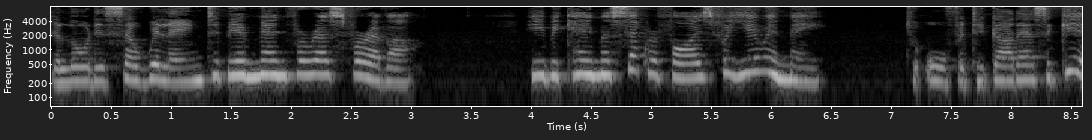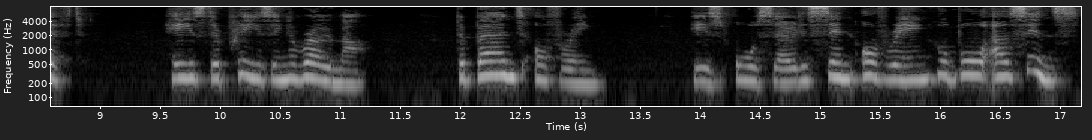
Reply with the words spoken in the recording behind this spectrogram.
The Lord is so willing to be a man for us forever. He became a sacrifice for you and me, to offer to God as a gift. He is the pleasing aroma, the burnt offering, he is also the sin offering who bore our sins,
